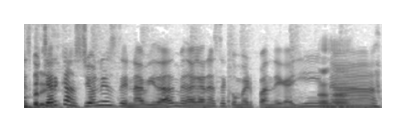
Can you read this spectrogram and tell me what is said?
Escuchar canciones de Navidad me da ganas de comer pan de gallina.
